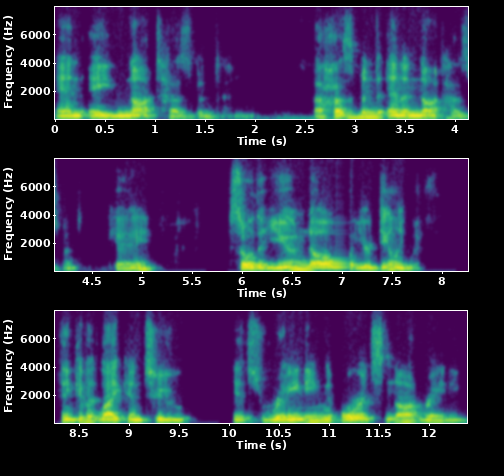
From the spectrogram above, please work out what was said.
and a not husband. A husband and a not husband, okay? So that you know what you're dealing with. Think of it like into it's raining or it's not raining.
